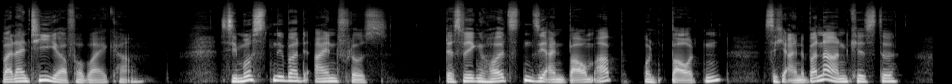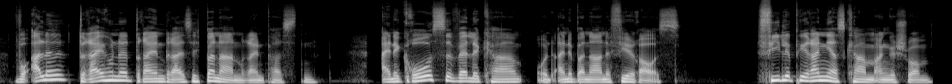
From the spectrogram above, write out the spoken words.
weil ein Tiger vorbeikam. Sie mussten über einen Fluss. Deswegen holzten sie einen Baum ab und bauten sich eine Bananenkiste, wo alle 333 Bananen reinpassten. Eine große Welle kam und eine Banane fiel raus. Viele Piranhas kamen angeschwommen.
